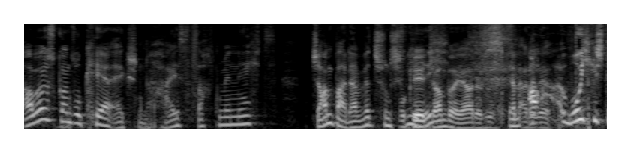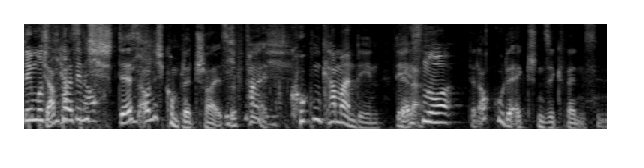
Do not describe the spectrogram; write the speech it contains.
Aber ist ganz okay Action. Heißt, sagt mir nichts. Jumper, da wird schon Okay, schwierig. Jumper, ja, das ist Ja, ah, wo ich gestehen muss, ich Jumper hab ist nicht, der ist auch nicht komplett scheiße. auch, ich, fand- gucken kann man den. Der, Der ist da- nur. Der hat auch gute Actionsequenzen.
